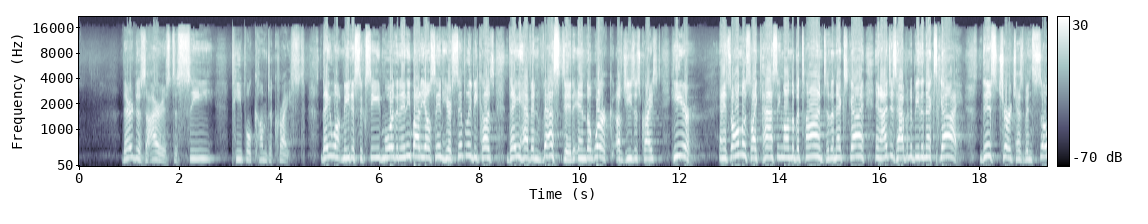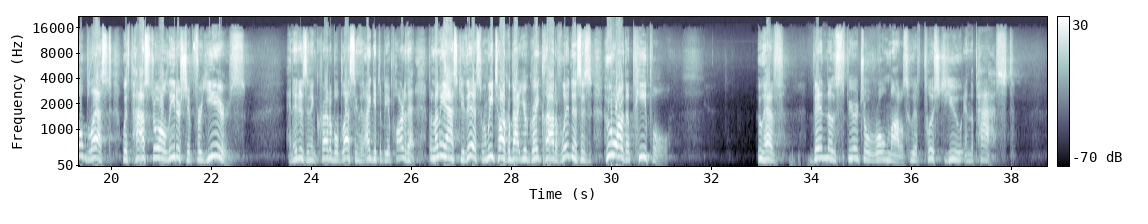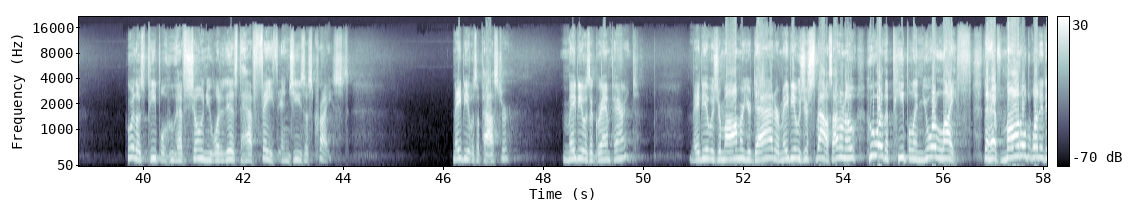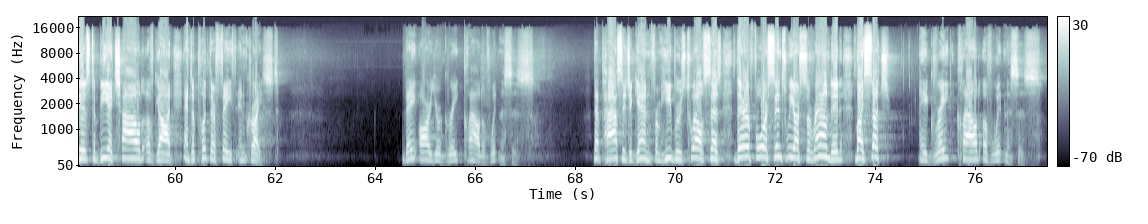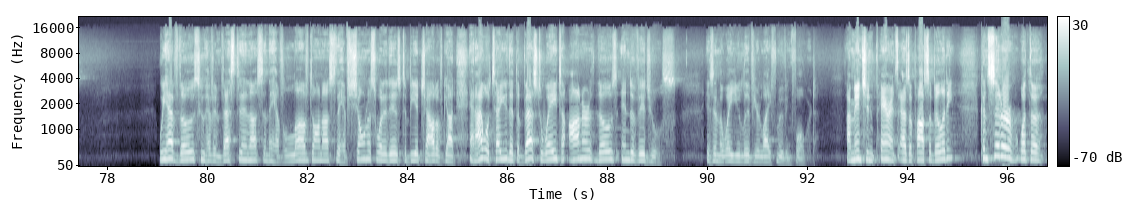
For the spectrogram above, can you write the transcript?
Their desire is to see people come to Christ. They want me to succeed more than anybody else in here simply because they have invested in the work of Jesus Christ here. And it's almost like passing on the baton to the next guy, and I just happen to be the next guy. This church has been so blessed with pastoral leadership for years. And it is an incredible blessing that I get to be a part of that. But let me ask you this when we talk about your great cloud of witnesses, who are the people who have been those spiritual role models who have pushed you in the past? Who are those people who have shown you what it is to have faith in Jesus Christ? Maybe it was a pastor. Maybe it was a grandparent. Maybe it was your mom or your dad, or maybe it was your spouse. I don't know. Who are the people in your life that have modeled what it is to be a child of God and to put their faith in Christ? They are your great cloud of witnesses. That passage again from Hebrews 12 says, Therefore, since we are surrounded by such a great cloud of witnesses, we have those who have invested in us and they have loved on us. They have shown us what it is to be a child of God. And I will tell you that the best way to honor those individuals is in the way you live your life moving forward. I mentioned parents as a possibility. Consider what the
